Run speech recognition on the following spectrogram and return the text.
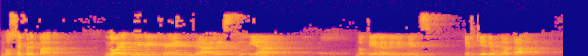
No se prepara. No es diligente al estudiar. No tiene diligencia. Él quiere una taja.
